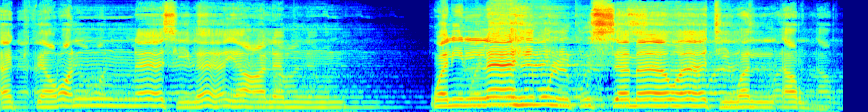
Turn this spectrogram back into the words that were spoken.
أكثر الناس لا يعلمون. ولله ملك السماوات والأرض.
